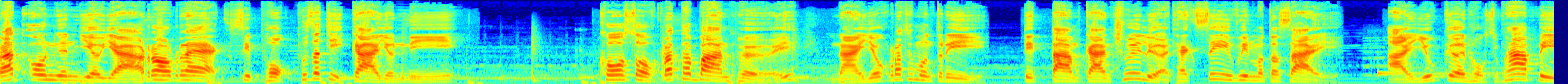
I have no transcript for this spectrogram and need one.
รัฐโอนเงินเยียวยารอบแรก 16 พฤศจิกายนนี้ โฆษกรัฐบาลเผย นายกรัฐมนตรี ติดตามการช่วยเหลือแท็กซี่วินมอเตอร์ไซค์อายุเกิน 65 ปี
